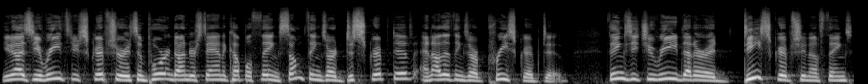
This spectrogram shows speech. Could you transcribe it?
You know, as you read through Scripture, it's important to understand a couple things. Some things are descriptive, and other things are prescriptive. Things that you read that are a description of things,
